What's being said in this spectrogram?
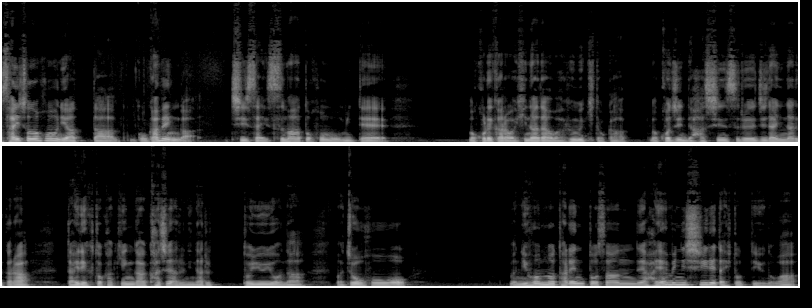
最初の方にあったこう画面が小さいスマートフォンを見て、まあ、これからはひな壇は不向きとか、まあ、個人で発信する時代になるからダイレクト課金がカジュアルになるというような、まあ、情報を、まあ、日本のタレントさんで早めに仕入れた人っていうのは、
